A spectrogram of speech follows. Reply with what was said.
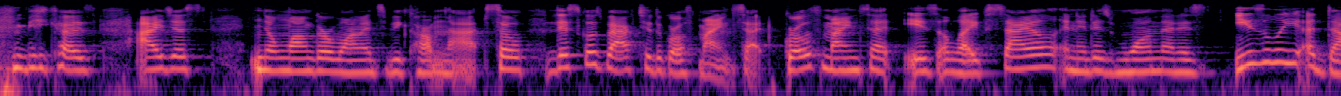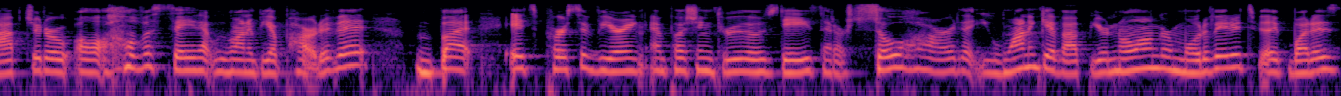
because I just no longer wanted to become that. So, this goes back to the growth mindset. Growth mindset is a lifestyle and it is one that is easily adopted, or all of us say that we want to be a part of it, but it's persevering and pushing through those days that are so hard that you want to give up. You're no longer motivated to be like, what is,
